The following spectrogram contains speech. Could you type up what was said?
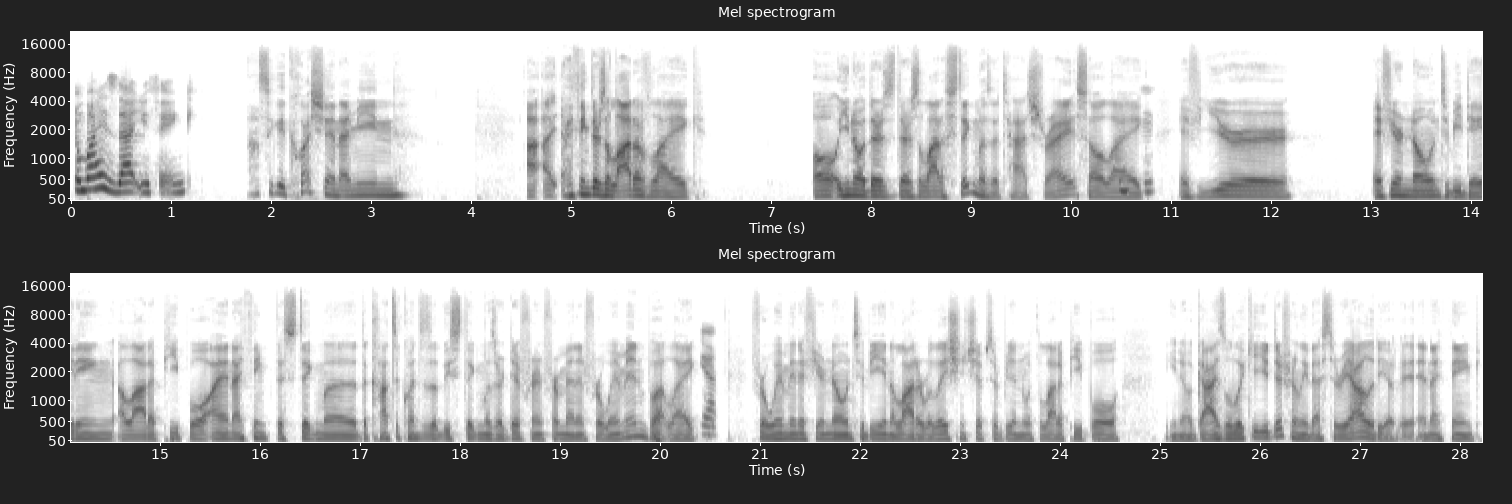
and why is that? You think? That's a good question. I mean, I I think there's a lot of like, oh, you know, there's there's a lot of stigmas attached, right? So like, mm-hmm. if you're if you're known to be dating a lot of people and i think the stigma the consequences of these stigmas are different for men and for women but like yeah. for women if you're known to be in a lot of relationships or been with a lot of people you know guys will look at you differently that's the reality of it and i think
